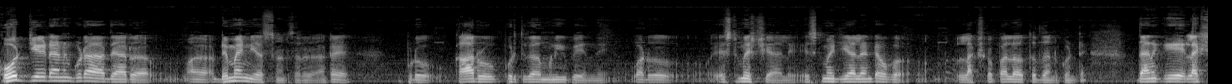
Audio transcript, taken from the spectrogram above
కోట్ చేయడానికి కూడా దే ఆర్ డిమాండ్ చేస్తున్నారు సార్. అంటే ఇప్పుడు కారు పూర్తిగా మునిగిపోయింది. వాడు ఎస్టిమేట్ చేయాలి. ఎస్టిమేట్ చేయాలంటే ఒక లక్ష రూపాయలు అవుతుంది అనుకుంటే దానికి లక్ష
